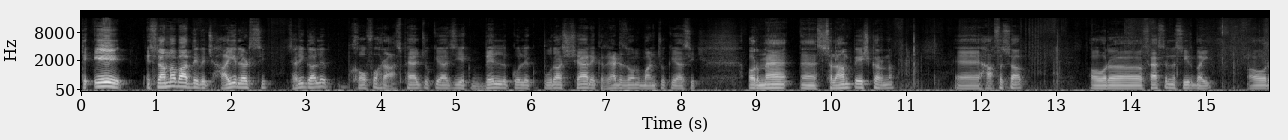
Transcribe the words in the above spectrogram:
ਤੇ ਇਹ ਇਸਲਾਮਾਬਾਦ ਦੇ ਵਿੱਚ ਹਾਈ ਅਲਰਟ ਸੀ। ਸਾਰੀ ਗੱਲ ਹੈ ਖੌਫ ਹਰਾਸ ਫੈਲ ਚੁੱਕਿਆ ਸੀ, ਇੱਕ ਬਿਲਕੁਲ ਇੱਕ ਪੂਰਾ ਸ਼ਹਿਰ, ਇੱਕ ਰੈੱਡ ਜ਼ੋਨ ਬਣ ਚੁੱਕਿਆ ਸੀ। ਔਰ ਮੈਂ ਸਲਾਮ ਪੇਸ਼ ਕਰਨਾ ਹਾਫਿਜ਼ ਸਾਹਿਬ ਔਰ ਫੈਸਲ ਨਸੀਰ ਭਾਈ ਔਰ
